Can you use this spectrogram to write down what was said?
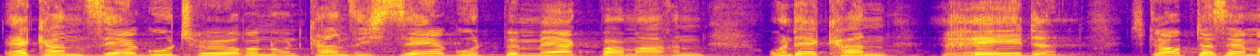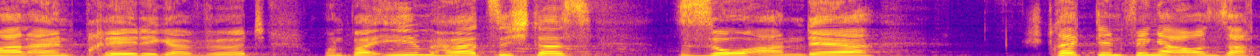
er kann sehr gut hören und kann sich sehr gut bemerkbar machen und er kann reden. Ich glaube, dass er mal ein Prediger wird und bei ihm hört sich das so an. Der streckt den Finger aus und sagt,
